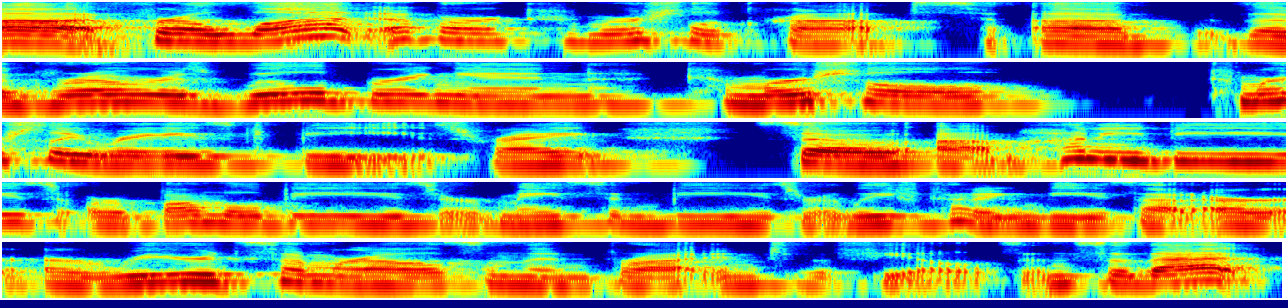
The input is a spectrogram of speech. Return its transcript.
Uh, for a lot of our commercial crops, uh, the growers will bring in commercial, commercially raised bees, right? So um, honeybees or bumblebees or mason bees or leaf cutting bees that are, are reared somewhere else and then brought into the fields. And so that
